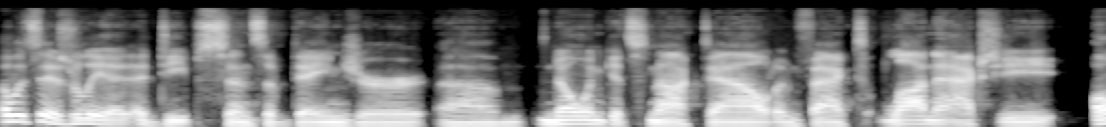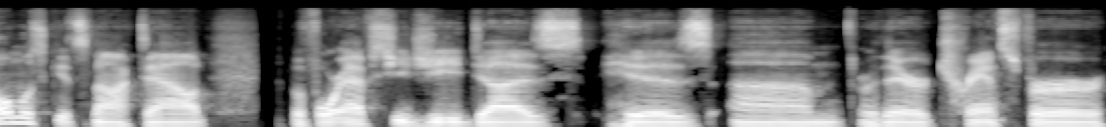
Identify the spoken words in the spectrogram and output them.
I would say there's really a, a deep sense of danger. Um, no one gets knocked out. In fact, Laudna actually almost gets knocked out before FCG does his um, or their transfer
